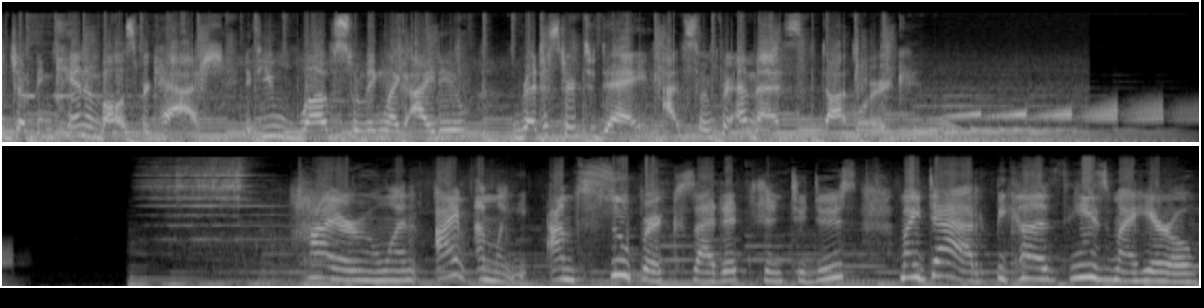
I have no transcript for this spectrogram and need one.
to jumping cannonballs for cash. If you love swimming like I do, register today at swimforms.org. Everyone, I'm Emily. I'm super excited to introduce my dad because he's my hero.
